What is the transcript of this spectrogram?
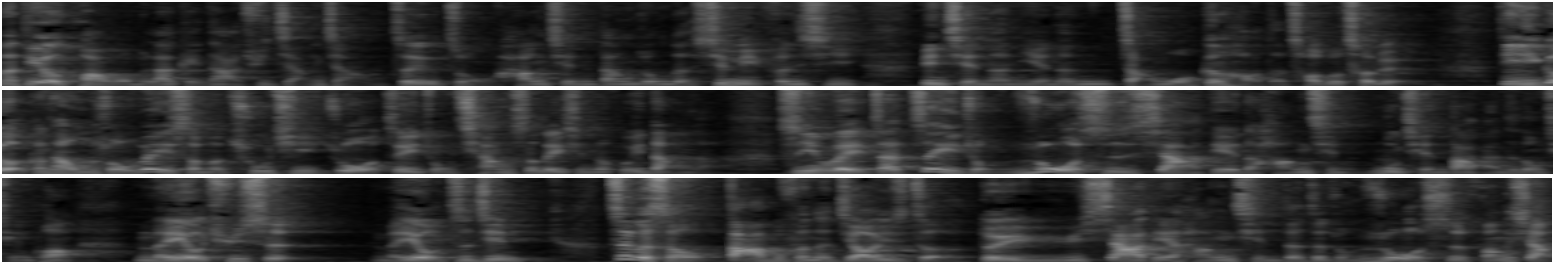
那第二块，我们来给大家去讲讲这种行情当中的心理分析，并且呢，你也能掌握更好的操作策略。第一个，刚才我们说为什么初期做这种强势类型的回档呢？是因为在这种弱势下跌的行情，目前大盘这种情况没有趋势，没有资金，这个时候大部分的交易者对于下跌行情的这种弱势方向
